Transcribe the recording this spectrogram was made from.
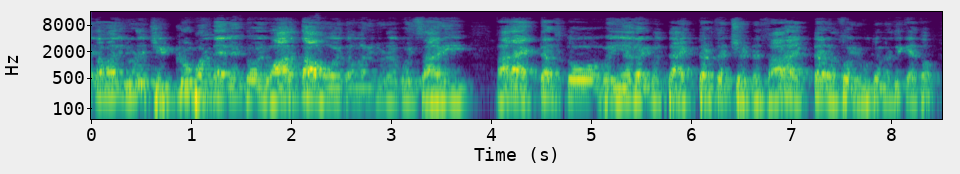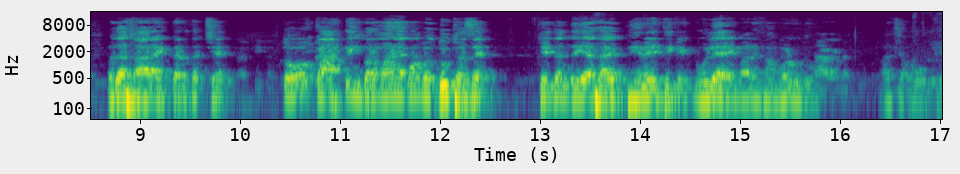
તમારી જોડે જેટલું પણ ટેલેન્ટ હોય વાર્તા હોય તમારી જોડે કોઈ સારી સારા એક્ટર્સ તો હવે અહીંયા આગળ બધા એક્ટર્સ જ છે એટલે સારા એક્ટર હશો એવું તો નથી કહેતો બધા સારા એક્ટર્સ જ છે તો કાસ્ટિંગ પ્રમાણે પણ બધું થશે ચેતન દૈયા સાહેબ ધીરેથી કંઈક બોલ્યા એ મારે સાંભળવું હતું અચ્છા ઓકે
